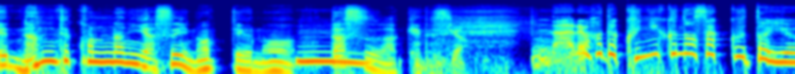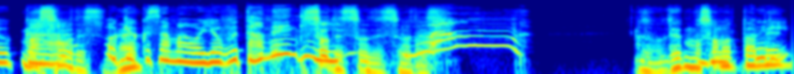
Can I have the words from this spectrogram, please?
え、なんでこんなに安いのっていうのを出すわけですよ。なるほど苦肉の策というか、まあそうですね。お客様を呼ぶために。そうです、そうです、そうです。そうでもそのため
